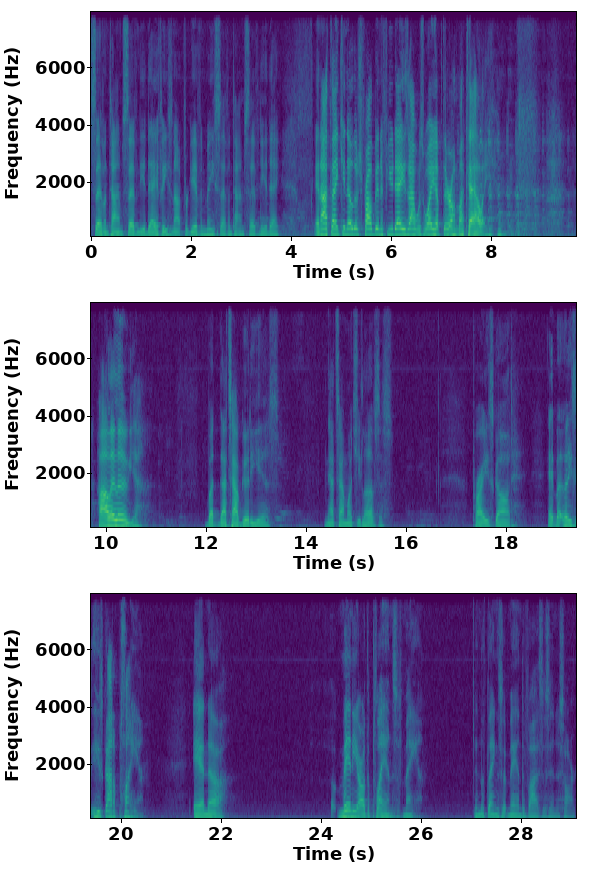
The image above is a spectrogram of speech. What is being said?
seven times 70 a day if he's not forgiving me seven times 70 a day. And I think, you know, there's probably been a few days I was way up there on my tally. Hallelujah. But that's how good He is. And that's how much He loves us. Praise God. And, but he's, he's got a plan. And uh, many are the plans of man and the things that man devises in his heart.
